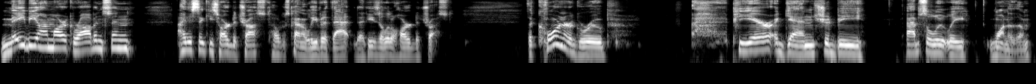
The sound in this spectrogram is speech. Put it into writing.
Maybe on Mark Robinson. I just think he's hard to trust. I'll just kind of leave it at that, that he's a little hard to trust. The corner group, Pierre again should be absolutely one of them.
